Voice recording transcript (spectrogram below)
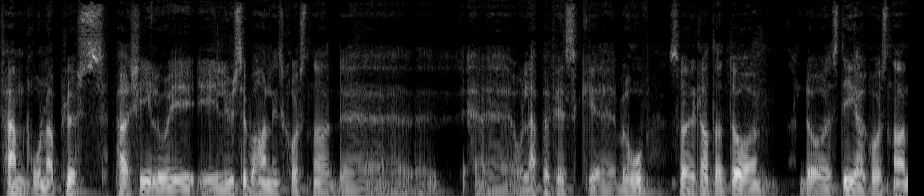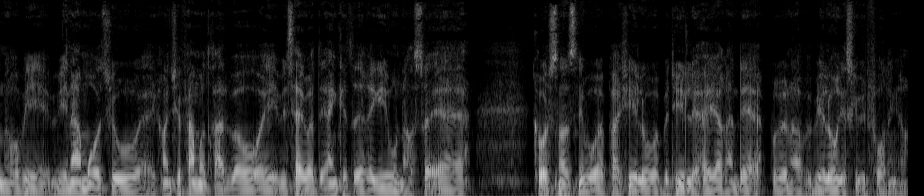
fem kroner pluss per kilo i, i lusebehandlingskostnad eh, eh, og leppefiskbehov, så er det klart at da, da stiger kostnadene. og vi, vi, nærmer oss jo kanskje 35, og vi ser jo at i enkelte regioner så er kostnadsnivået per kilo er betydelig høyere enn det pga. biologiske utfordringer.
